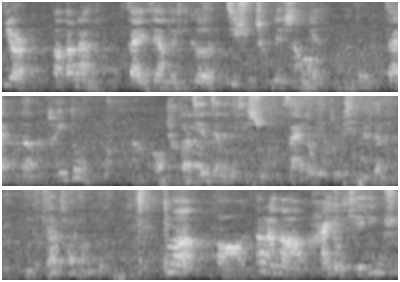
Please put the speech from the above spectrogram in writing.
第二，那当然在这样的一个技术层面上面，我们都在不断的推动啊，重建这样的一个技术，在乳腺癌这样的领域的这样传放度。那么呃，当然呢，还有一些因素，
